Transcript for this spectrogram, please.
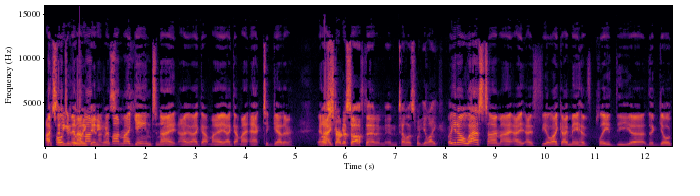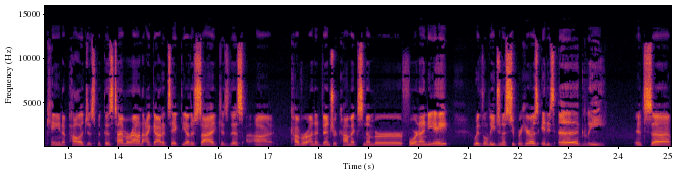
I I'm told sending you, man. I'm link on, anyways. I'm on my game tonight. I, I got my I got my act together, and well, I start us off then and, and tell us what you like. well, you know, last time I, I, I feel like I may have played the uh, the Gil Kane apologist, but this time around I got to take the other side because this uh, cover on Adventure Comics number 498 with the Legion of Superheroes, it is ugly. It's uh,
